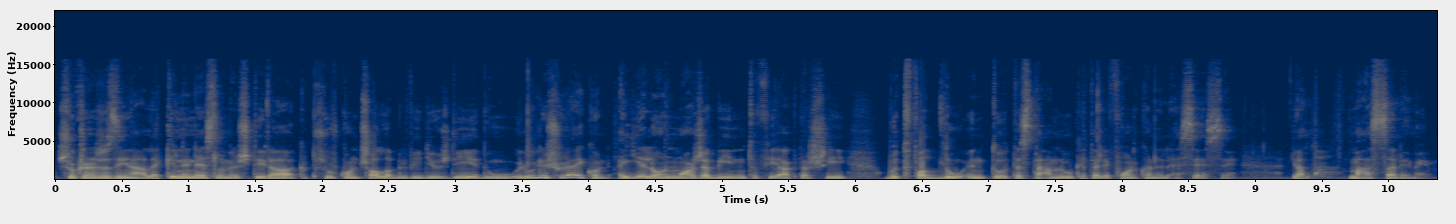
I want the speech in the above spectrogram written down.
شكرا جزيلا على كل الناس اللي اشتراك بشوفكم إن شاء الله بالفيديو جديد. وقولوا لي شو رأيكم؟ أي لون معجبين أنتم فيه أكثر شيء؟ وبتفضلوه أنتم تستعملوه كتليفونكم الأساسي. يلا مع السلامة.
